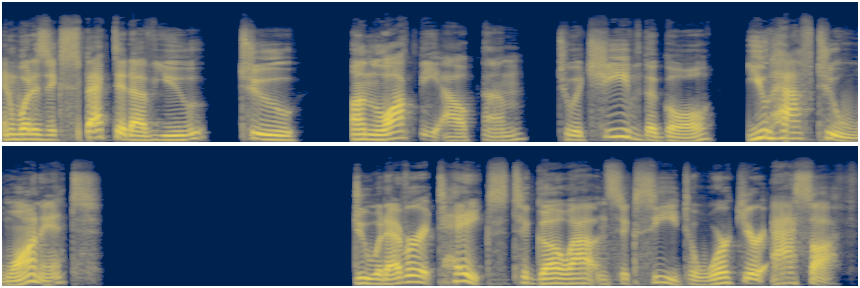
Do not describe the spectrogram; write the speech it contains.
and what is expected of you to unlock the outcome, to achieve the goal. You have to want it, do whatever it takes to go out and succeed, to work your ass off,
